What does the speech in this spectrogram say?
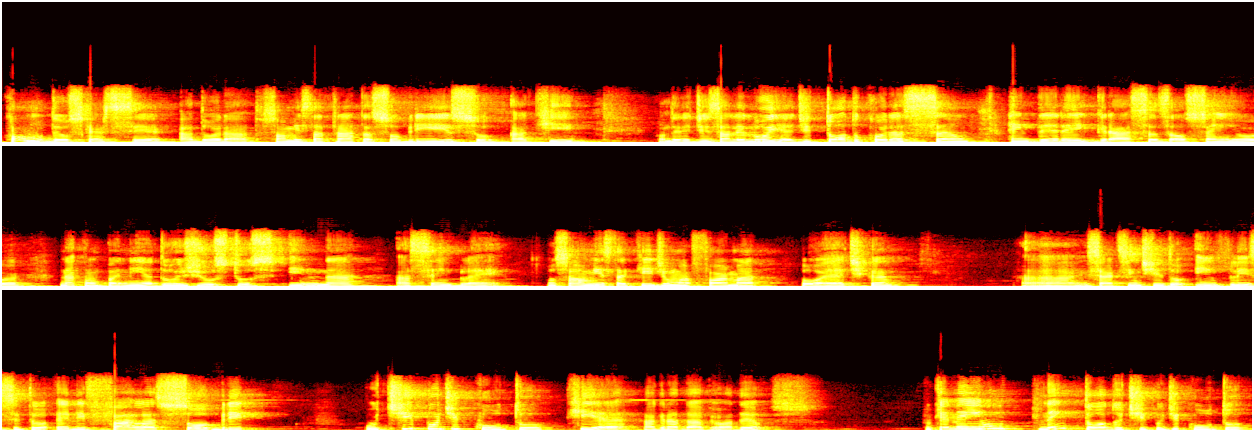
Como Deus quer ser adorado? O salmista trata sobre isso aqui. Quando ele diz, aleluia, de todo o coração renderei graças ao Senhor na companhia dos justos e na assembleia. O salmista aqui, de uma forma poética, ah, em certo sentido implícito, ele fala sobre o tipo de culto que é agradável a Deus. Porque nenhum, nem todo tipo de culto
